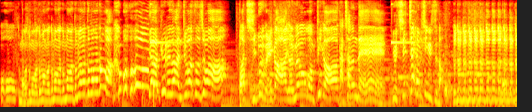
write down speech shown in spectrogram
어어 도망가 도망가 도망가 도망가 도망가 도망가 도망가 도망가. 야 그래도 안 죽었어 좋아 아 집을 왜가 열매 먹으면 피가 다 차는데 이거 진짜 두두두두두두두두두두두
